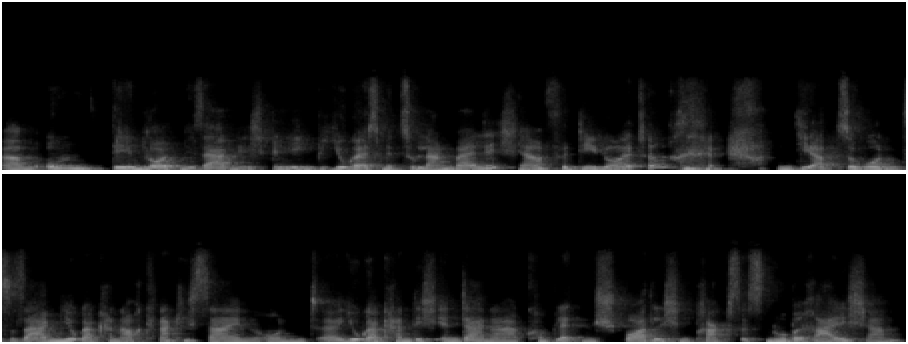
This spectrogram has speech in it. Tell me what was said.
ähm, um den Leuten, die sagen, ich bin irgendwie, Yoga ist mir zu langweilig, ja, für die Leute, die abzuholen und zu sagen, Yoga kann auch knackig sein und äh, Yoga kann dich in deiner kompletten sportlichen Praxis nur bereichern.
